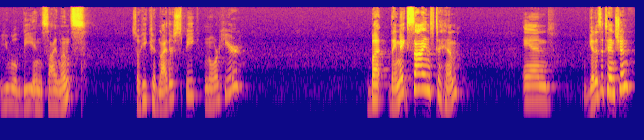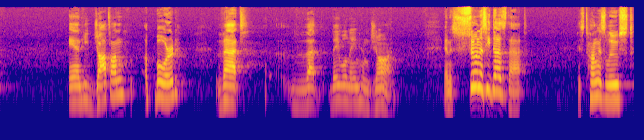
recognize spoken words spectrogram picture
you will be in silence? So he could neither speak nor hear? But they make signs to him and get his attention, and he jots on a board that, that they will name him John. And as soon as he does that, his tongue is loosed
